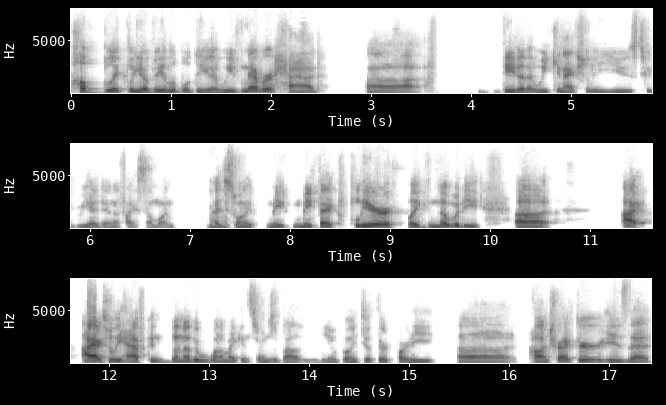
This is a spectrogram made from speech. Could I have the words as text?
publicly available data we've never had uh, data that we can actually use to re-identify someone Mm-hmm. I just want to make make that clear. Like nobody, uh, I I actually have con- another one of my concerns about you know going to a third party uh, contractor is that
